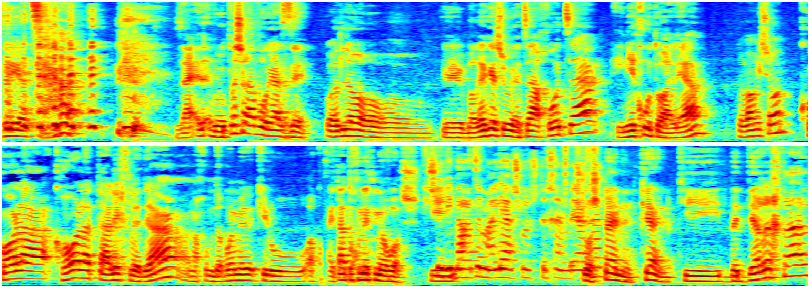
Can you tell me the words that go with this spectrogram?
זה יצא. זה, באותו שלב הוא היה זה, עוד לא, אה, ברגע שהוא יצא החוצה, הניחו אותו עליה, דבר ראשון, כל, ה, כל התהליך לידה, אנחנו מדברים כאילו, הייתה תוכנית מראש. כי- שדיברתם עליה שלושתכם ביחד? שלושתנו, כן, כי בדרך כלל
